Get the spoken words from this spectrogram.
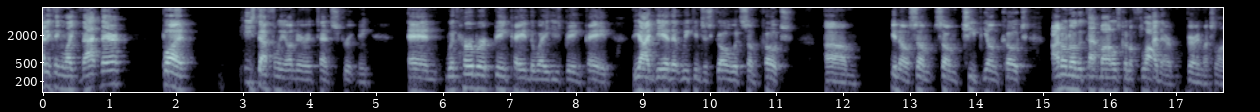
anything like that there, but he's definitely under intense scrutiny. And with Herbert being paid the way he's being paid, the idea that we can just go with some coach. Um, you know some some cheap young coach. I don't know that that model's going to fly there very much longer.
